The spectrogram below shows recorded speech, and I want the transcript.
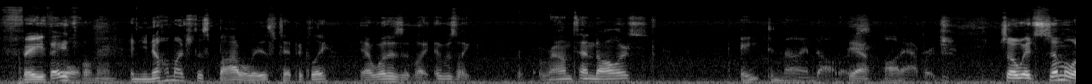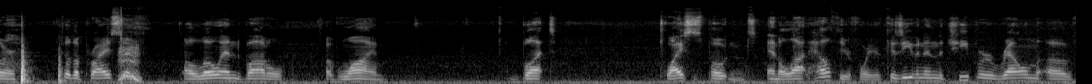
faithful. Faithful, man. And you know how much this bottle is typically? Yeah. What is it like? It was like around ten dollars. Eight to nine dollars. Yeah. On average. So it's similar to the price of a low end bottle of wine, but twice as potent and a lot healthier for you. Because even in the cheaper realm of,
